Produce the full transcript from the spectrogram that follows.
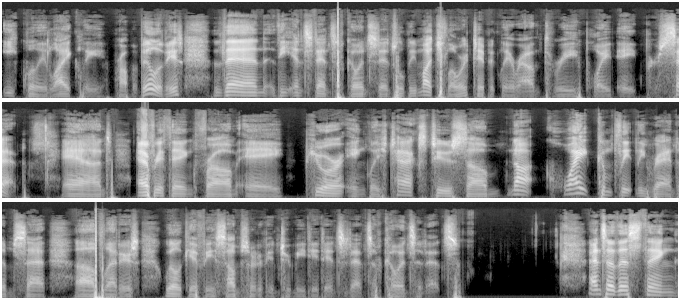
equally likely probabilities, then the incidence of coincidence will be much lower, typically around 3.8%. And everything from a pure English text to some not quite completely random set of letters will give me some sort of intermediate incidence of coincidence. And so this thing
